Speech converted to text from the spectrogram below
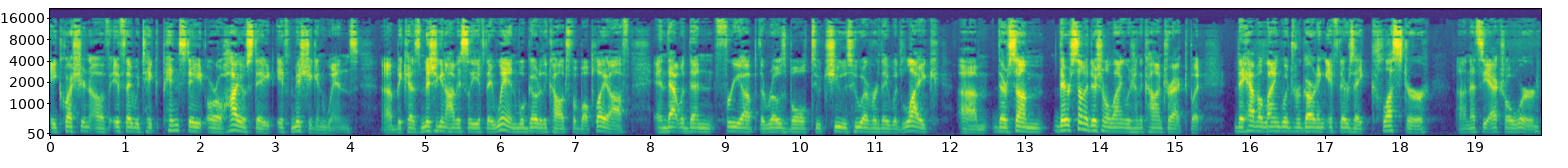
a question of if they would take Penn State or Ohio State if Michigan wins. Uh, because Michigan, obviously, if they win, will go to the college football playoff, and that would then free up the Rose Bowl to choose whoever they would like. Um, there's some there's some additional language in the contract, but they have a language regarding if there's a cluster, uh, and that's the actual word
